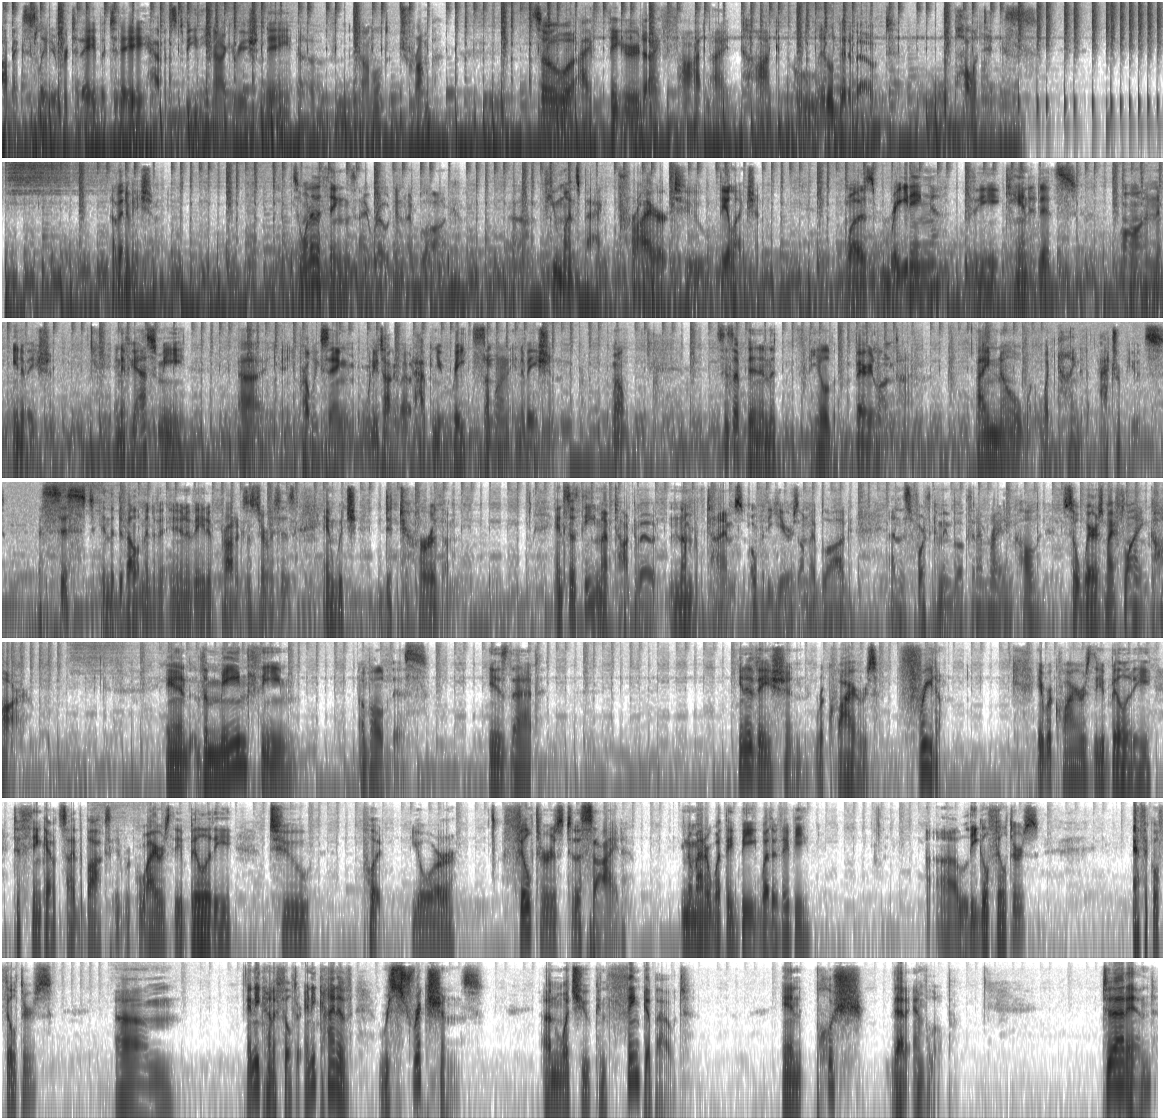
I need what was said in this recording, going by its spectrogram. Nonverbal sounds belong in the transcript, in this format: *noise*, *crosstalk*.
topics slated for today, but today happens to be the inauguration day of Donald Trump. So I figured, I thought I'd talk a little bit about the politics of innovation. So, one of the things I wrote in my blog uh, a few months back prior to the election was rating the candidates on innovation. And if you ask me, uh, you're probably saying, What are you talking about? How can you rate someone on innovation? Well, since I've been in the field a very long time, I know what kind of attributes assist in the development of innovative products and services and which deter them. And it's a theme I've talked about a number of times over the years on my blog and this forthcoming book that I'm writing called So Where's My Flying Car? And the main theme of all of this is that innovation requires freedom. It requires the ability to think outside the box. It requires the ability to put your filters to the side, no matter what they'd be, whether they be uh, legal filters, ethical filters, um, any kind of filter, any kind of restrictions on what you can think about, and push that envelope. To that end,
